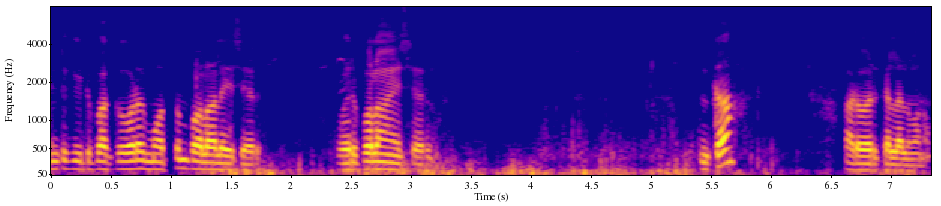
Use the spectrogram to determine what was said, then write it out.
ఇంటికి ఇటుపక్క కూడా మొత్తం పొలాలు వేశారు వరి పొలం వేశారు ఇంకా ఆడ వరకు వెళ్ళాలి మనం.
